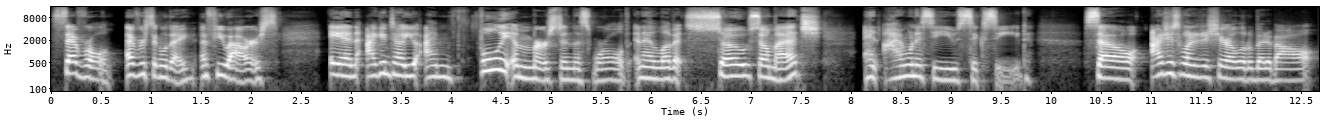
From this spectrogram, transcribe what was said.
several every single day, a few hours. And I can tell you I'm fully immersed in this world and I love it so so much and I want to see you succeed. So I just wanted to share a little bit about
